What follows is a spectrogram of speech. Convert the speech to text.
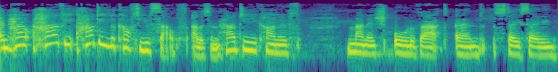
And how how do you, how do you look after yourself, Alison? How do you kind of manage all of that and stay sane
